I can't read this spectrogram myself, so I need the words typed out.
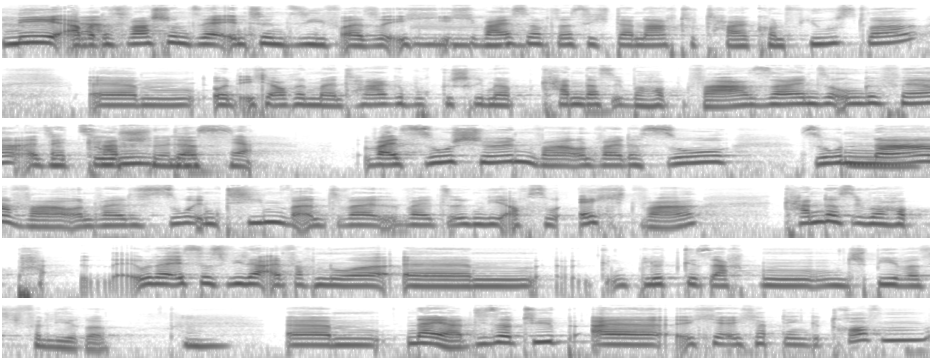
Nee, aber Ja. Mhm. das war schon sehr intensiv. Also ich, ich weiß noch, dass ich danach total confused war. Ähm, und ich auch in mein Tagebuch geschrieben habe, kann das überhaupt wahr sein, so ungefähr? Also Weil's so kann schön das, ja. weil es so schön war und weil das so so Mhm. nah war und weil das so intim war und weil weil es irgendwie auch so echt war, kann das überhaupt oder ist es wieder einfach nur ähm, blöd gesagt ein, Spiel, was ich verliere? Ähm, naja, dieser Typ, äh, ich, ich habe den getroffen.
